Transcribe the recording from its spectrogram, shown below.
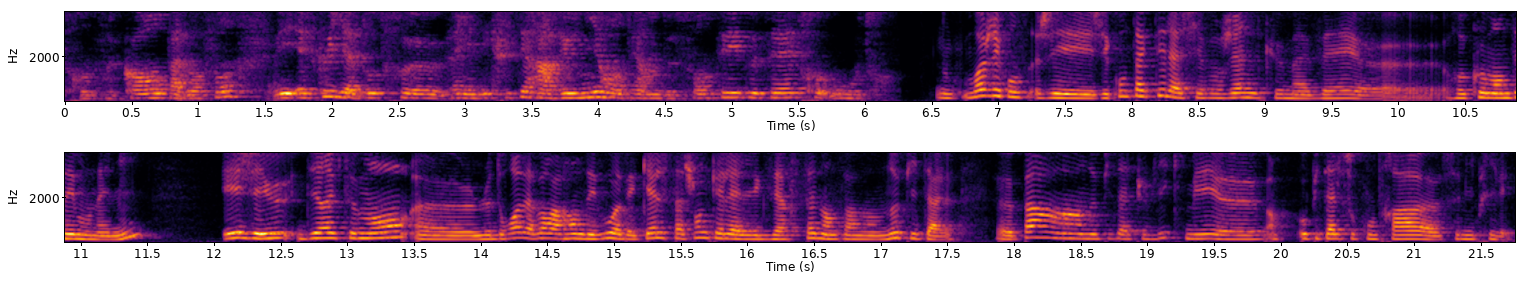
35 ans, pas d'enfant. Mais est-ce qu'il y a d'autres, enfin, il y a des critères à réunir en termes de santé peut-être ou autre? Donc moi j'ai contacté la chirurgienne que m'avait euh, recommandé mon ami et j'ai eu directement euh, le droit d'avoir un rendez-vous avec elle sachant qu'elle elle exerçait dans un, hôpital. Euh, pas un hôpital public mais un hôpital sous contrat semi-privé.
